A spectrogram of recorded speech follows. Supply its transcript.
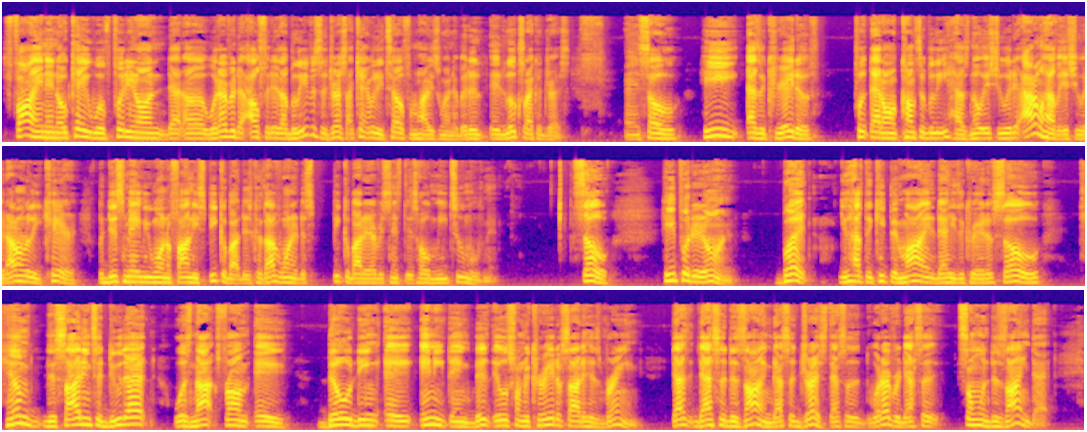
fine and okay with putting on that uh whatever the outfit is. I believe it's a dress. I can't really tell from how he's wearing it, but it, it looks like a dress. And so he as a creative put that on comfortably, has no issue with it. I don't have an issue with it. I don't really care. But this made me want to finally speak about this because I've wanted to speak about it ever since this whole Me Too movement. So he put it on. But you have to keep in mind that he's a creative. So him deciding to do that was not from a building a anything. It was from the creative side of his brain. That's that's a design. That's a dress. That's a whatever. That's a someone designed that,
